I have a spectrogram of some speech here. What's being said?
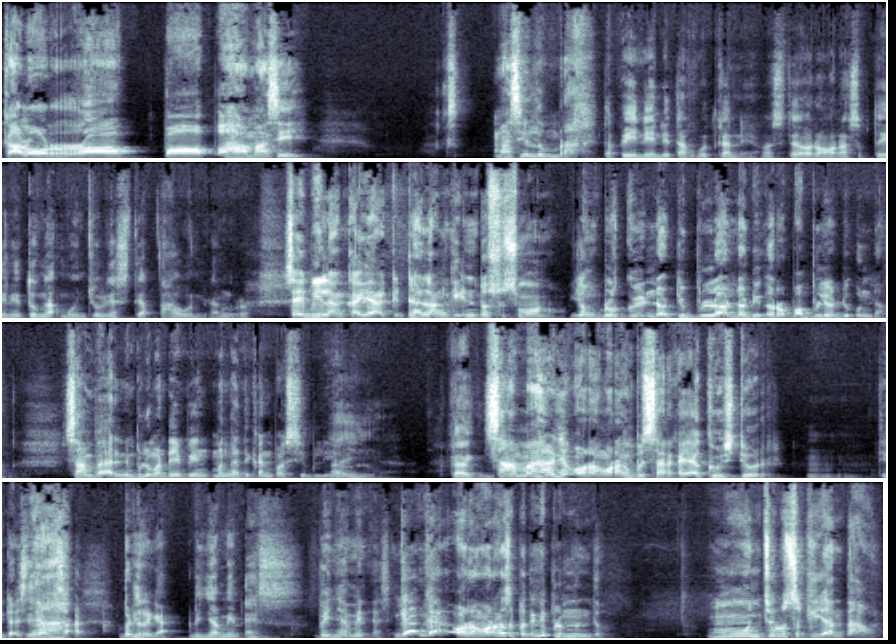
Kalau rock, pop, ah masih masih lumrah. Tapi ini yang ditakutkan ya. Maksudnya orang-orang seperti ini tuh nggak munculnya setiap tahun kan bro. Saya bilang kayak Dalang Ki Ento Susmono yang legenda di Belanda di Eropa beliau diundang. Sampai hari ini belum ada yang menggantikan posisi beliau. Ah, iya. Kayak Sama halnya orang-orang besar kayak Gus Dur. Tidak setiap Ya, saat. Bener nggak? Benyamin S. Benyamin S. Enggak, enggak. Orang-orang seperti ini belum tentu. Muncul sekian tahun.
